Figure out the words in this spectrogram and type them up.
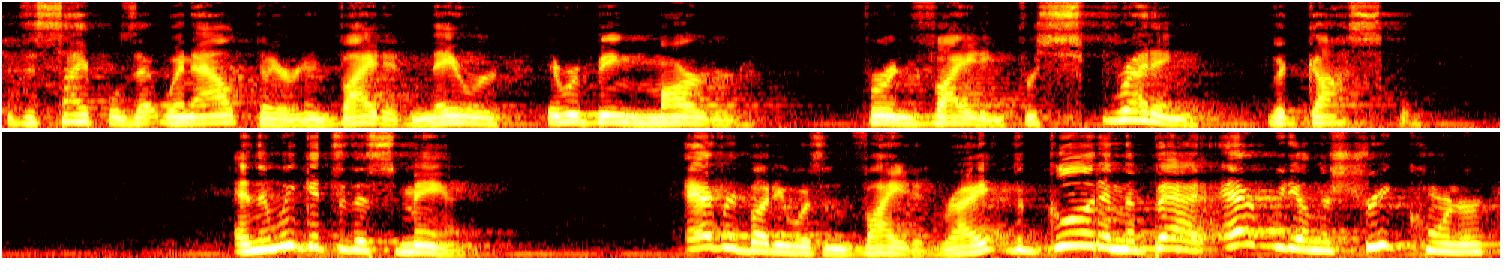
The disciples that went out there and invited, and they were, they were being martyred for inviting, for spreading the gospel. And then we get to this man. Everybody was invited, right? The good and the bad, everybody on the street corner.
